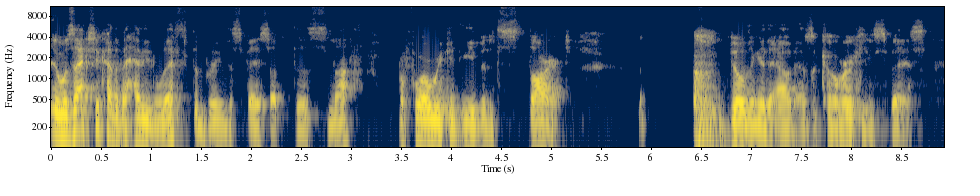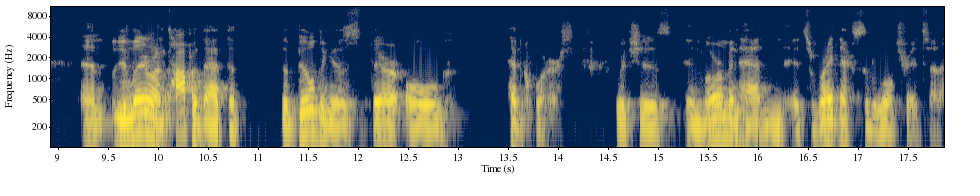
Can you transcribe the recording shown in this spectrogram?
it was actually kind of a heavy lift to bring the space up to snuff before we could even start building it out as a co-working space. And you layer on top of that that the building is their old headquarters, which is in Lower Manhattan. It's right next to the World Trade Center.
